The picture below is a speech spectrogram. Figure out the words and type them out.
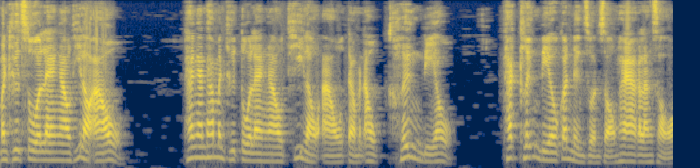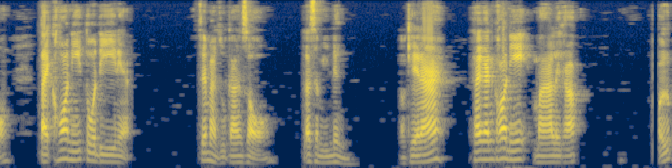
มันคือตัวนแรงเงาที่เราเอา ถ้างั้นถ้ามันคือตัวแรงเงาที่เราเอา แต่มันเอาครึ่งเดียว ถ้าครึ่งเดียวก็หนึ่งส่วนสองพายกำลังสองแต่ข้อนี้ตัวดีเนี่ยเส้นผ่านศูนย์กลางสองรัศมีหนึ่งโอเคนะ ถ้างั้นข้อนี้มาเลยครับปึ๊บ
